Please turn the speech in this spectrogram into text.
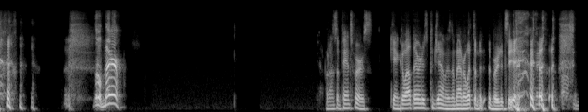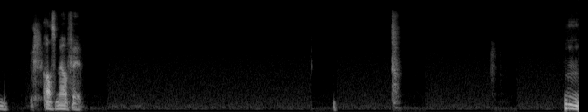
little bigger. Put on some pants first. Can't go out there in his pajamas, no matter what the emergency is. Awesome. Awesome outfit. Hmm.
